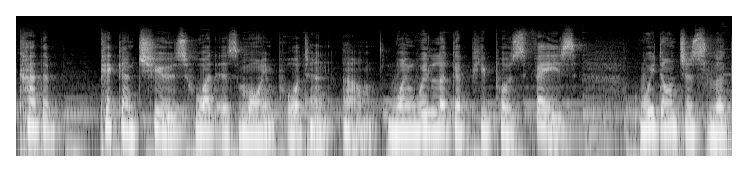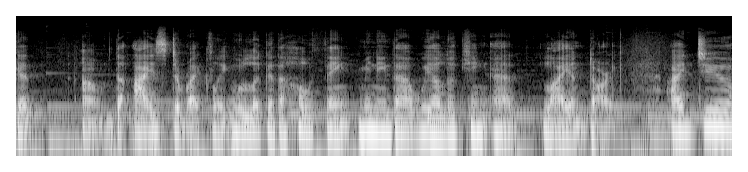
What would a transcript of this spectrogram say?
kind of pick and choose what is more important. Um, when we look at people's face, we don't just look at um, the eyes directly. We look at the whole thing, meaning that we are looking at light and dark. I do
